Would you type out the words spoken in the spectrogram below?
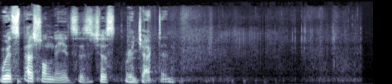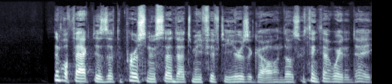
with special needs is just rejected. The Simple fact is that the person who said that to me 50 years ago, and those who think that way today,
